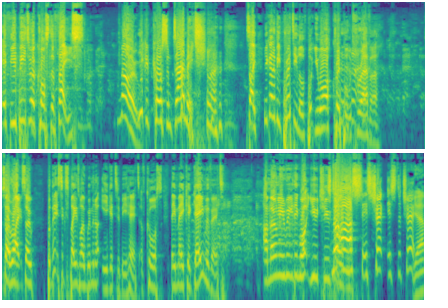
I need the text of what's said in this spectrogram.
If you beat her across the face, no. you could cause some damage. It's like you're going to be pretty, love, but you are crippled forever. So right, so but this explains why women are eager to be hit. Of course, they make a game of it. I'm only reading what YouTube. it's not me. us. It's Czech. It's the Czech. Yeah.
